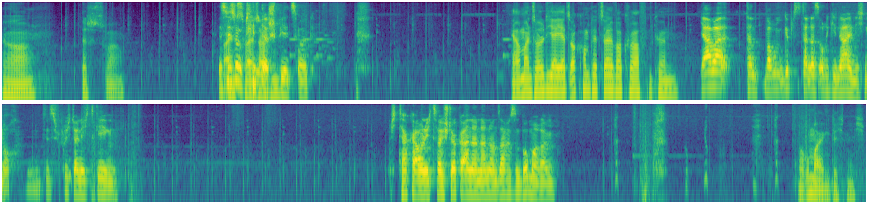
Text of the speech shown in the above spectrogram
Ja. Das ist wahr. Es ist wie so ein zwei Sachen. Ja, man soll die ja jetzt auch komplett selber craften können. Ja, aber dann, warum gibt es dann das Original nicht noch? Das spricht da nichts gegen. Ich tacke auch nicht zwei Stöcke aneinander und sage, es ist ein Bumerang. Warum eigentlich nicht?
